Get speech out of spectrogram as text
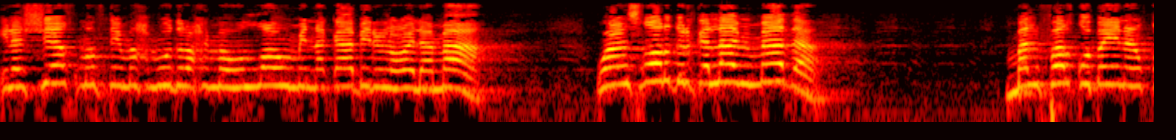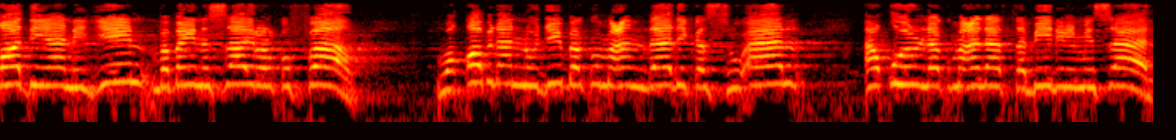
إلى الشيخ مفتي محمود رحمه الله من أكابر العلماء وعصارة الكلام ماذا؟ ما الفرق بين القاديانيين وبين سائر الكفار؟ وقبل أن نجيبكم عن ذلك السؤال أقول لكم على سبيل المثال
